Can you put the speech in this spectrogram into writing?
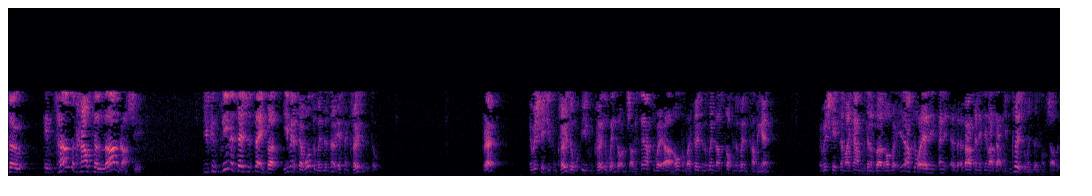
So, in terms of how to learn Rashi, you can see the Tosh is saying, but even if there was a wind, there's no if and closing the door. Correct? In which case you can close the you can close the window on Shabbos. You don't have to worry. Oh, hold on, by closing the window, I'm stopping the wind coming in. In which case, then my candles are going to burn longer. You don't have to worry any, any, about anything like that. You can close the windows on Shabbos.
